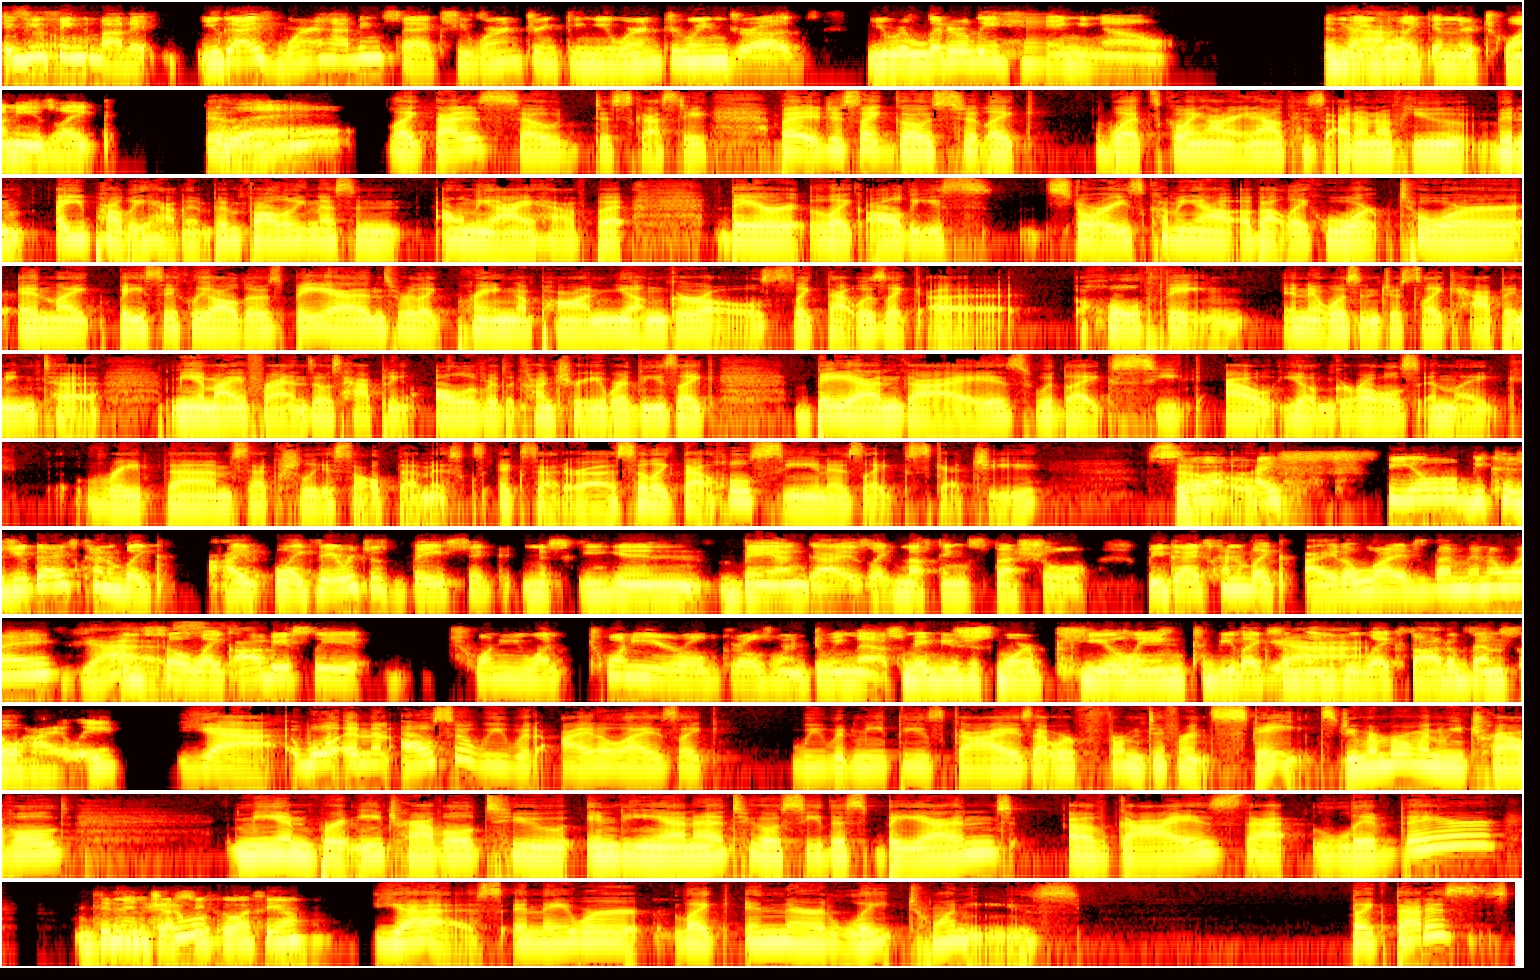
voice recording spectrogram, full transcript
If you think about it, you guys weren't having sex, you weren't drinking, you weren't doing drugs, you were literally hanging out. And Yeah. they were like in their 20s, like, what? Like that is so disgusting. But it just like goes to like what's going on right now because I don't know if you've been uh, you probably haven't been following this and only I have, but they're like all these stories coming out about like Warped Tour and like basically all those bands were like preying upon young girls. Like that was like a whole thing. And it wasn't just like happening to me and my friends. It was happening all over the country where these like band guys would like seek out young girls and like rape them sexually assault them etc so like that whole scene is like sketchy. So Well, I feel because you guys kind of like I like they were just basic Muskegon band guys, like nothing special. But you guys kind of like idolized them in a way. yeah And so like obviously 21 20 year old girls weren't doing that. So maybe it's just more appealing to be like someone who like thought of them so highly. Yeah. Well, and then also we would idolize like we would meet these guys that were from different states. Do you remember when we traveled? Me and Brittany traveled to Indiana to go see this band of guys that lived there. Didn't And Jesse were- go with you? Yes, and they were like in their late twenties. Like that is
